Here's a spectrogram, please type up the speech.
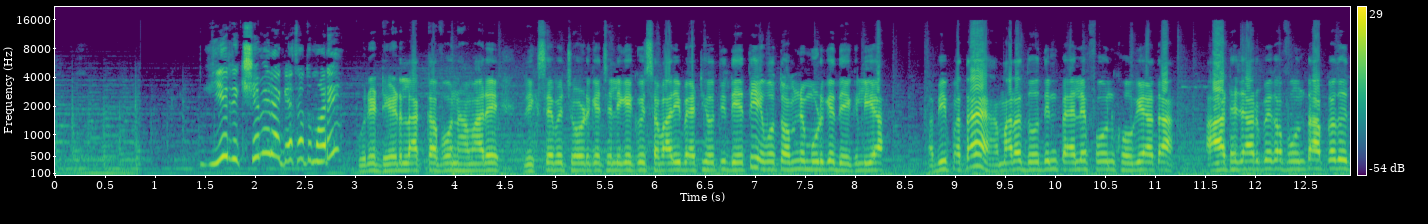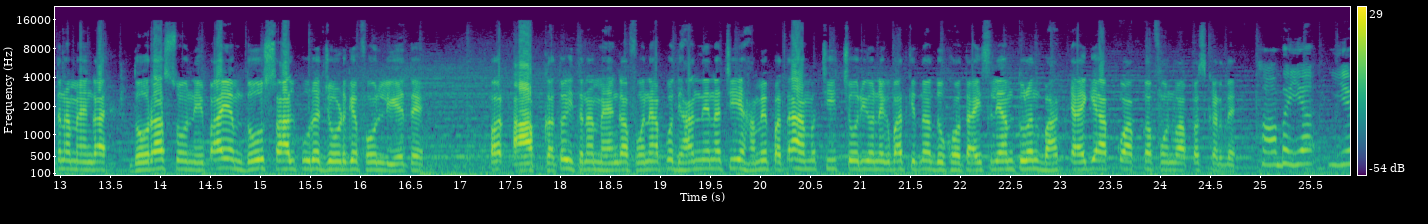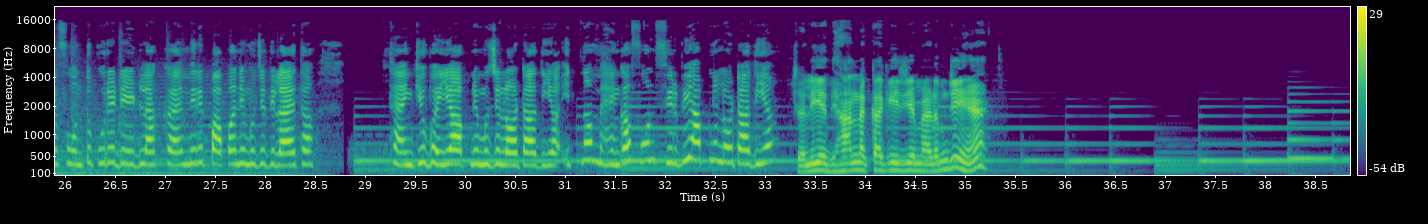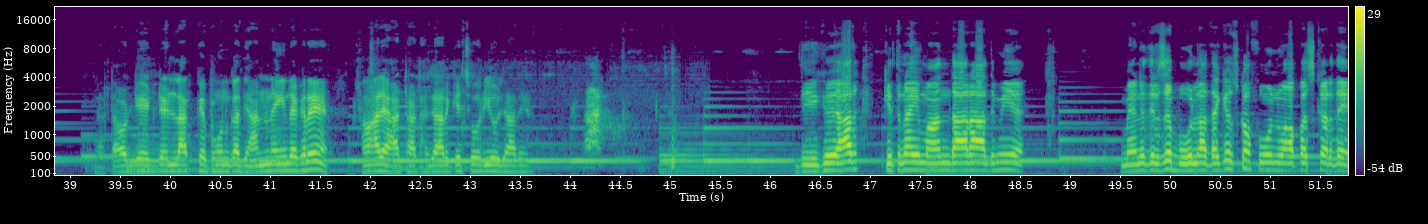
ये रिक्शे में रह गया था तुम्हारे? पूरे डेढ़ लाख का फ़ोन हमारे रिक्शे में छोड़ के चली गई कोई सवारी बैठी होती देती है वो तो हमने मुड़ के देख लिया। अभी पता है हमारा दो दिन पहले फ़ोन खो गया था। आठ हज़ार रुपए का फ़ोन था आपका तो इतना महँगा है। दो रात सो नहीं पाए हम दो साल पूरा जोड़ के फ़ोन लिए थे। और आपका तो इतना महँगा फ़ोन है आपको ध्यान देना चाहिए। हमें पता है हम चीज़ चोरी होने के बाद कितना दुख होता है इसलिए हम तुरंत भाग के आए कि आपको आपका फ़ोन वापस कर दे। हाँ भैया ये फ़ोन तो पूरे डेढ़ लाख का है मेरे पापा ने मुझे दिलाया था। थैंक यू भैया आपने मुझे लौटा दिया। इतना महँगा फ़ोन फिर भी आपने लौटा दिया। चलिए ध्यान रखा कीजिए मैडम जी हैं? बताओ डेढ़ डेढ़ लाख के फ़ोन का ध्यान नहीं रख रहे हैं। हमारे आठ आठ हज़ार के चोरी हो जा रहे हैं। देखो यार कितना ईमानदार आदमी है। मैंने तेरे से बोला था कि उसका फ़ोन वापस कर दे।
